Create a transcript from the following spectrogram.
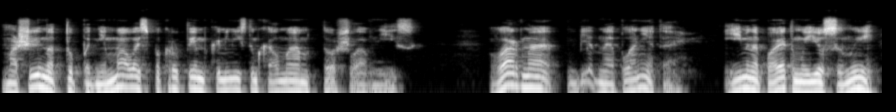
Машина то поднималась по крутым каменистым холмам, то шла вниз. Варна — бедная планета, и именно поэтому ее сыны,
